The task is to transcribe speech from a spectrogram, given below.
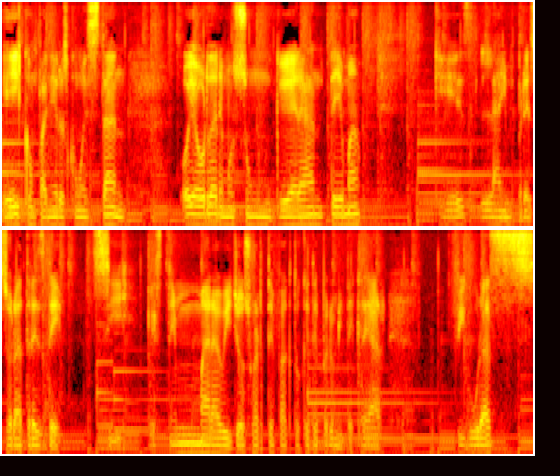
Hey compañeros, ¿cómo están? Hoy abordaremos un gran tema que es la impresora 3D. Sí, este maravilloso artefacto que te permite crear figuras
